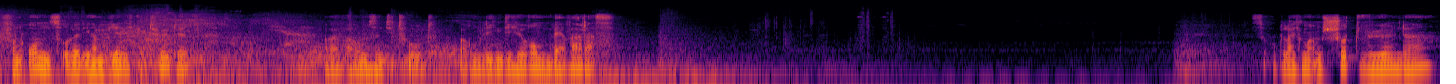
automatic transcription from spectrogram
von uns oder die haben wir nicht getötet. Aber warum sind die tot? Warum liegen die hier rum? Wer war das? So, gleich mal im Schutt wühlen da.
